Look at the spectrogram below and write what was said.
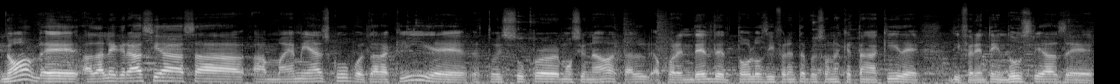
No, eh, a darle gracias a, Miami Ad School por estar aquí. Eh, estoy súper emocionado de estar, aprender de todas las diferentes personas que están aquí, de diferentes industrias, de,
